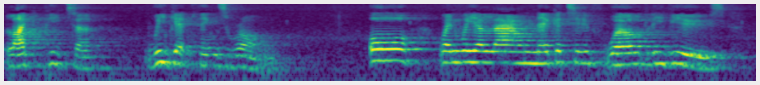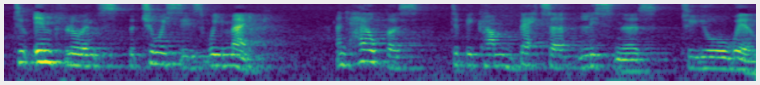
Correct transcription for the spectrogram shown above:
like Peter, we get things wrong or when we allow negative worldly views to influence the choices we make and help us to become better listeners to your will.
